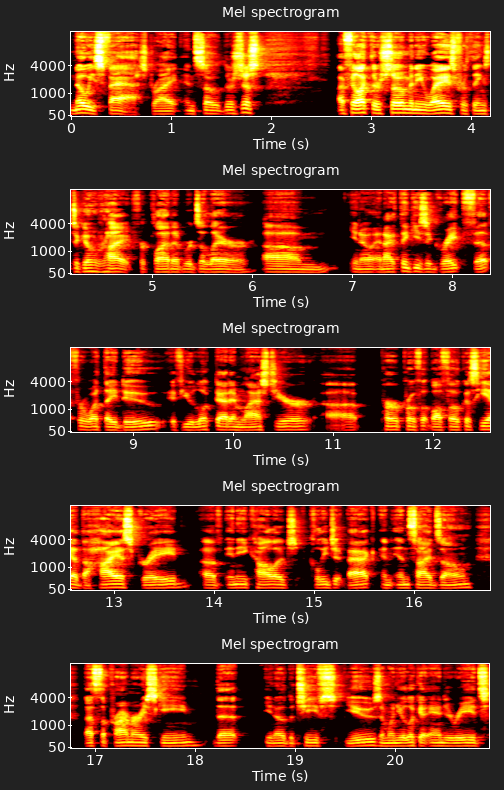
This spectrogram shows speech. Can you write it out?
know he's fast, right? And so there's just I feel like there's so many ways for things to go right for Clyde Edwards Helaire. Um, you know, and I think he's a great fit for what they do. If you looked at him last year, uh, per Pro Football Focus, he had the highest grade of any college collegiate back in inside zone. That's the primary scheme that you know the Chiefs use. And when you look at Andy Reid's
